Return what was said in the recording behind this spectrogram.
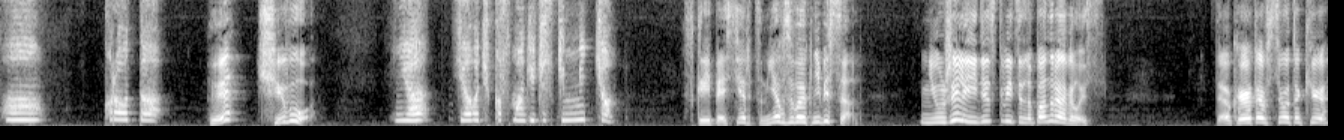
А, круто. Э? Чего? Я девочка с магическим мечом. Скрипя сердцем, я взываю к небесам. Неужели ей действительно понравилось? Так это все-таки...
